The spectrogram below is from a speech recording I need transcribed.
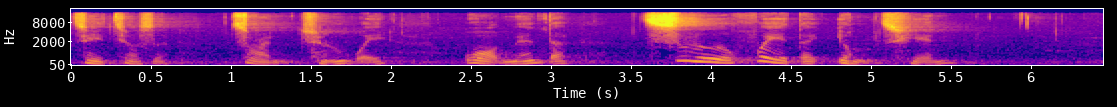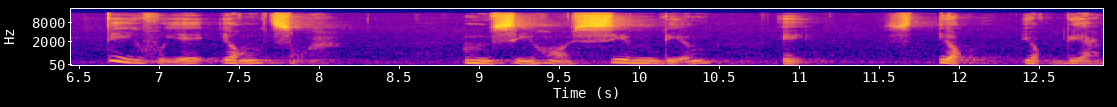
这就是转成为我们的智慧的涌泉。智慧的涌泉，唔是吼心灵的欲欲念，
